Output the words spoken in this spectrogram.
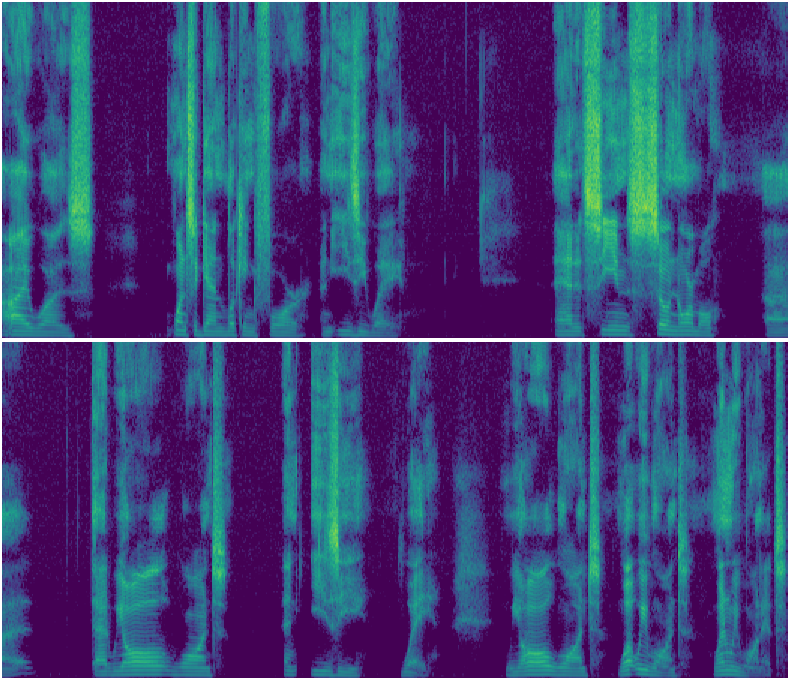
I was once again looking for an easy way. And it seems so normal uh, that we all want an easy way. We all want what we want when we want it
